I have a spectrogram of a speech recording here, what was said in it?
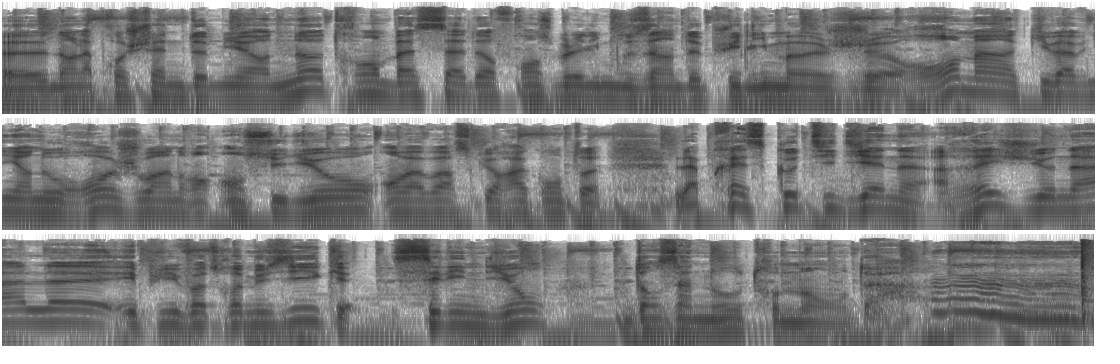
euh, dans la prochaine demi-heure notre ambassadeur France Bleu Limousin depuis Limoges, Romain, qui va venir nous rejoindre en studio. On va voir ce que raconte la presse quotidienne régionale. Et puis votre musique, Céline Dion, dans un autre monde. Mmm.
